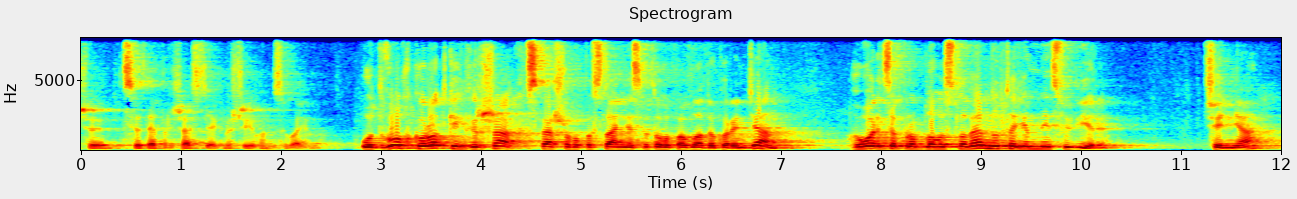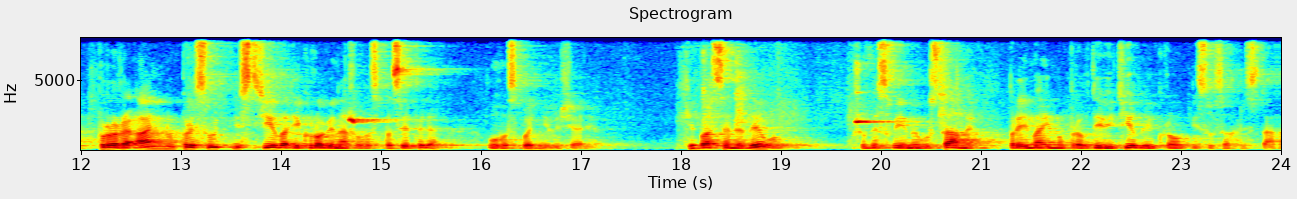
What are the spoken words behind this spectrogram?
чи святе причастя, як ми ще його називаємо. У двох коротких віршах з першого послання святого Павла до Коринтян говориться про благословенну таємницю віри, чиня про реальну присутність тіла і крові нашого Спасителя у Господній вечері. Хіба це не диво, що ми своїми вустами приймаємо правдиві тіло і кров Ісуса Христа?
